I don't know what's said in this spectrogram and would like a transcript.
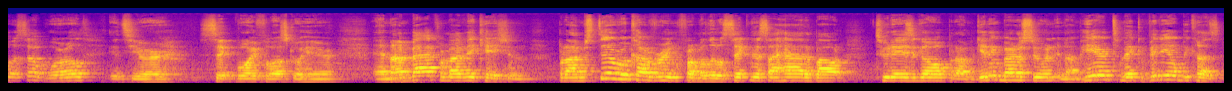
what's up world? It's your sick boy Philochko here, and I'm back from my vacation, but I'm still recovering from a little sickness I had about two days ago, but I'm getting better soon, and I'm here to make a video because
